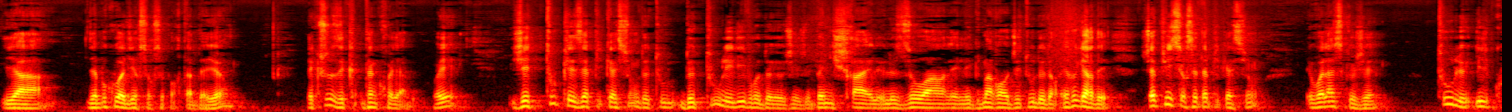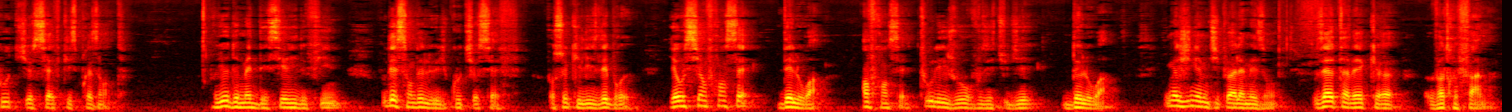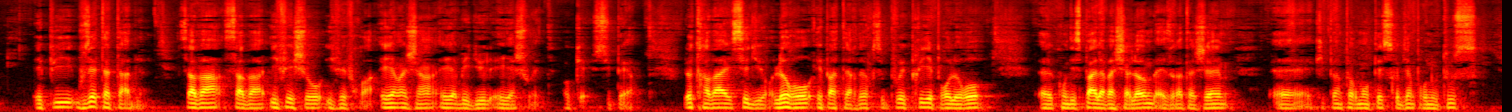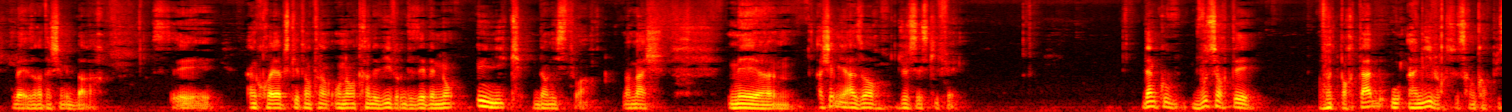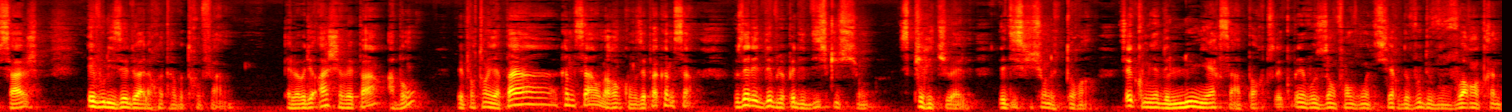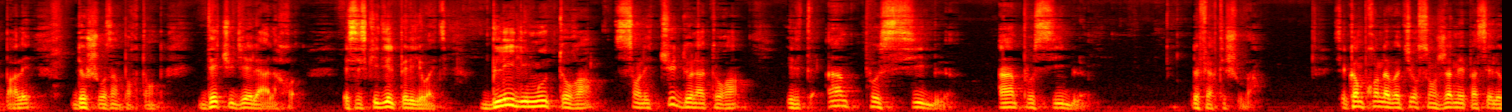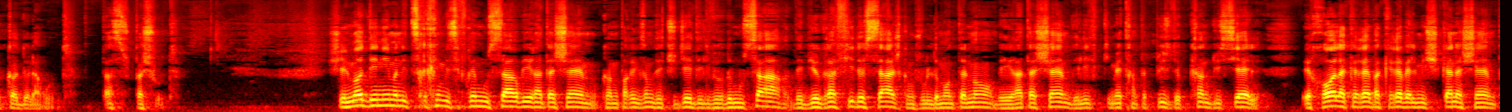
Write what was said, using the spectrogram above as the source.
Il y, a, beaucoup à dire sur ce portable d'ailleurs. Il y a quelque chose d'incroyable. Vous voyez? J'ai toutes les applications de, tous les livres de Ben Israël, le Zohar, les, les Gmarot, j'ai tout dedans. Et regardez, j'appuie sur cette application et voilà ce que j'ai. Tout le Ilkut Yosef qui se présente. Au lieu de mettre des séries de films, vous descendez le Ilkut Yosef, pour ceux qui lisent l'hébreu. Il y a aussi en français des lois. En français, tous les jours, vous étudiez deux lois. Imaginez un petit peu à la maison. Vous êtes avec euh, votre femme et puis vous êtes à table. Ça va, ça va, il fait chaud, il fait froid, et il y a machin, et il y a bidule, et il y a chouette. Ok, super. Le travail, c'est dur. L'euro est pas terre Si vous pouvez prier pour l'euro, euh, qu'on dise pas la vache à l'homme, Ezrat Hashem, qui peut un peu remonter, ce serait bien pour nous tous, Ezrat Hashem Barar. C'est incroyable ce qui est en train, on est en train de vivre des événements uniques dans l'histoire. Mamash. Mais euh, Hashem Yazor, Dieu sait ce qu'il fait. D'un coup, vous sortez votre portable ou un livre, ce sera encore plus sage, et vous lisez de halachot à votre femme. Elle va vous dire, ah, je savais pas, ah bon? Mais pourtant, il n'y a pas comme ça, au Maroc, on ne faisait pas comme ça. Vous allez développer des discussions spirituelles, des discussions de Torah. Vous savez combien de lumière ça apporte? Vous savez combien vos enfants vont être fiers de vous, de vous voir en train de parler de choses importantes, d'étudier la halachot. Et c'est ce qu'il dit le Péliouet. Bli limud Torah, sans l'étude de la Torah, il est impossible, impossible de faire tes. C'est comme prendre la voiture sans jamais passer le code de la route. Pas, shoot. Comme par exemple d'étudier des livres de Moussar, des biographies de sages, comme je vous le demande tellement, des Hashem, des livres qui mettent un peu plus de crainte du ciel, pour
